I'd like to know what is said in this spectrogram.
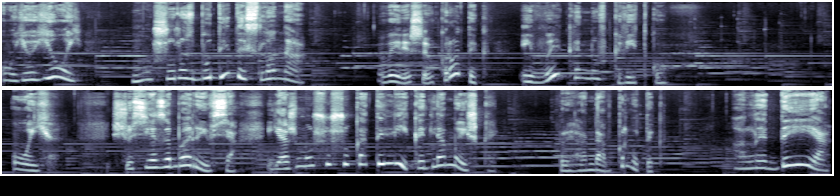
Ой-ой-ой, мушу розбудити слона, вирішив кротик і викинув квітку. Ой, щось я забарився, я ж мушу шукати ліки для мишки, пригадав кротик. Але де?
